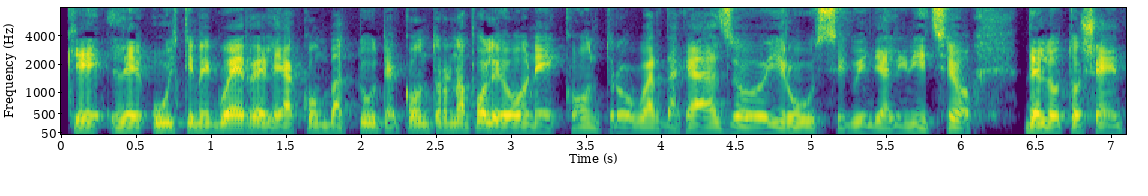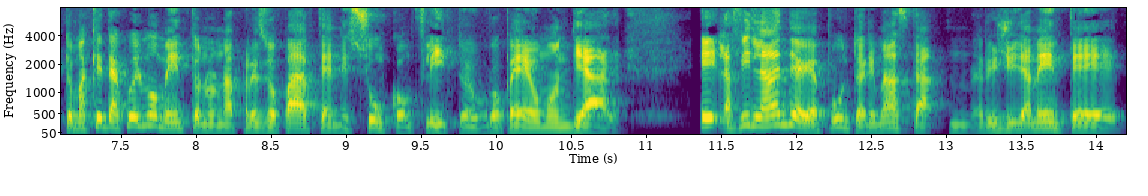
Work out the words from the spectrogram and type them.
che le ultime guerre le ha combattute contro Napoleone e contro, guarda caso, i russi, quindi all'inizio dell'Ottocento, ma che da quel momento non ha preso parte a nessun conflitto europeo mondiale. E la Finlandia, che appunto è rimasta rigidamente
